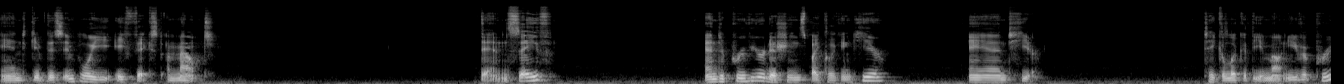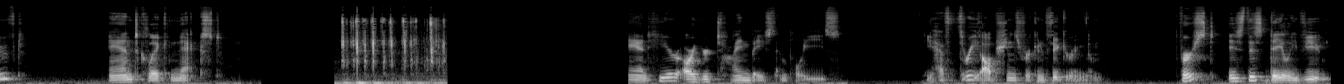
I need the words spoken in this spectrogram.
and give this employee a fixed amount. Then save and approve your additions by clicking here and here. Take a look at the amount you've approved and click Next. And here are your time-based employees. You have three options for configuring them. First is this daily view.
